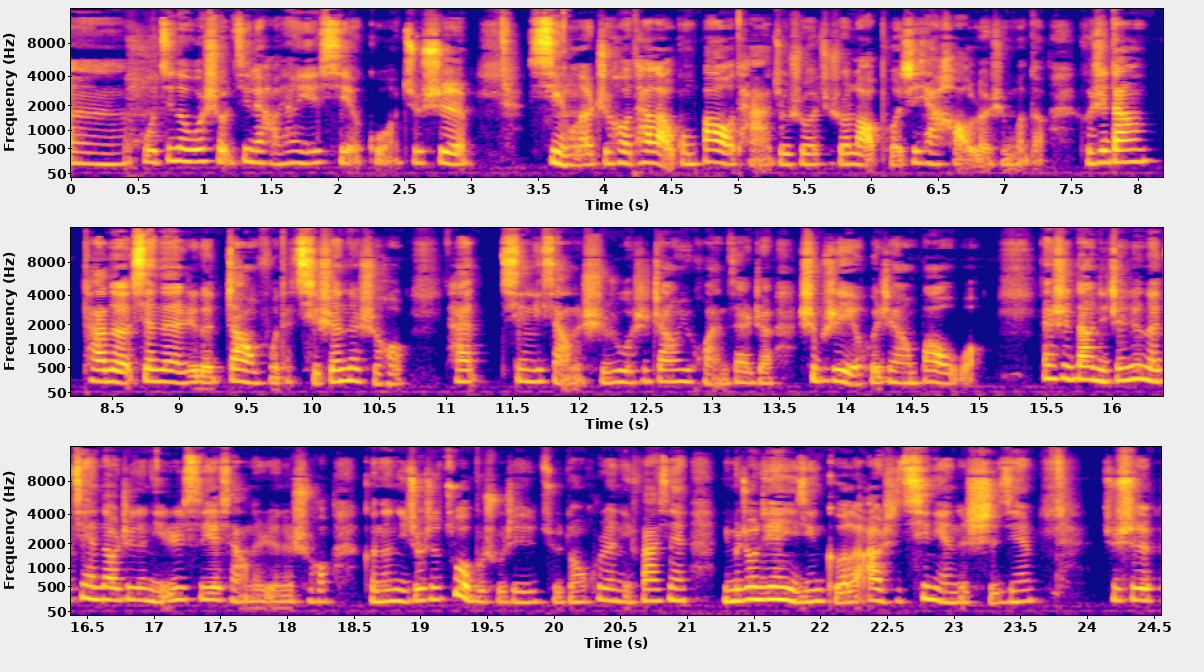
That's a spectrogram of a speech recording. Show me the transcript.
嗯，我记得我手机里好像也写过，就是醒了之后，她老公抱她，就说就说老婆这下好了什么的。可是当她的现在的这个丈夫他起身的时候，她心里想的是，如果是张玉环在这，是不是也会这样抱我？但是当你真正的见到这个你日思夜想的人的时候，可能你就是做不出这些举动，或者你发现你们中间已经隔了二十七年的时间，就是。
